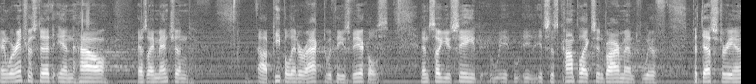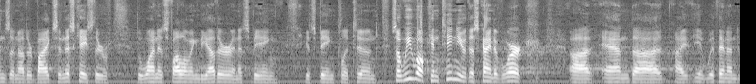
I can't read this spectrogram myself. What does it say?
and we're interested in how, as I mentioned, uh, people interact with these vehicles. And so you see it's this complex environment with pedestrians and other bikes. In this case, the one is following the other and it's being, it's being platooned. So we will continue this kind of work and uh, I, within a,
